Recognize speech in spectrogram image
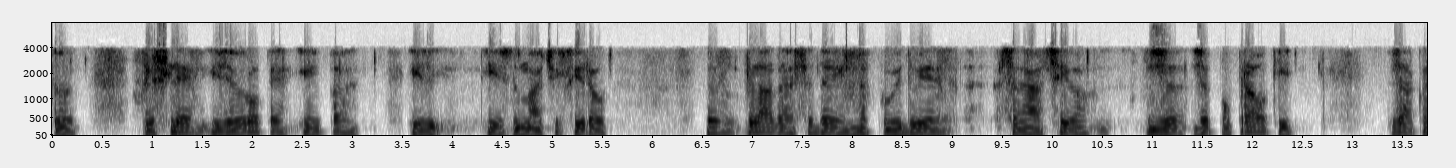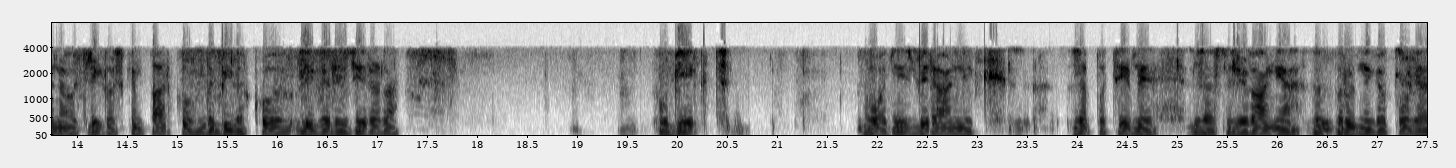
so prišle iz Evrope in pa iz, iz domačih virov. Vlada sedaj napoveduje sanacijo z, z popravki zakona o Trigovskem parku, da bi lahko legalizirala objekt, vodni zbiralnik za potrebe zasneževanja rudnega polja.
